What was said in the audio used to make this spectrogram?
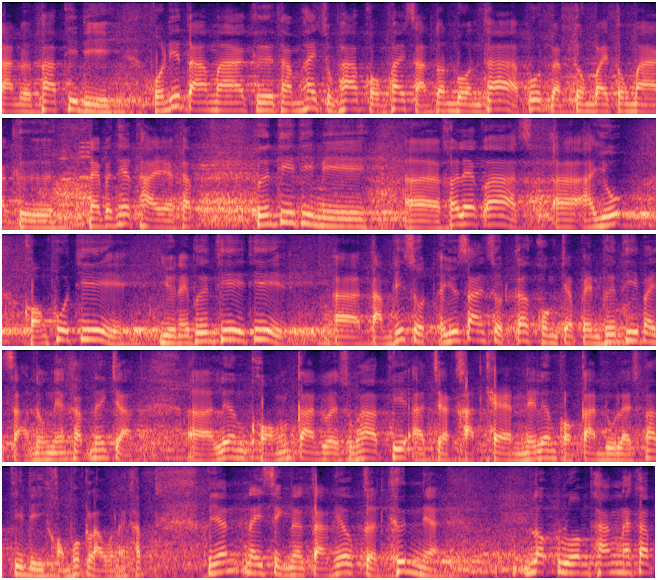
การดูแลสภาพที่ดี ผลที่ตามมาคือทำให้สุภาพของภาคสานตอนบน ถ้าพูดแบบตรงไปตรงมาคือในประเทศไทยครับพื้นที่ที่มีเเขาเรียกว่าอายุของผู้ที่อยู่ในพื้นที่ที่เอ่อต่ำที่สุด อายุสั้นสุดก็คงจะเป็นพื้นที่ภาคสานตรงนี้ครับเนื่องจากเเรื่องของการดูแลสุภาพที่อาจจะขาดแคลนในเรื่องของการดูแลสุภาพที่ดีของพวกเรานะครับ เพราะฉะนั้นในสิ่งต่างๆที่เกิดขึ้นเนี่ย รวมทั้งนะครับ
